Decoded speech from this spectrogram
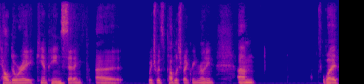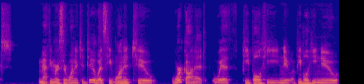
Tal'Dorei campaign setting uh, which was published by Green Ronin um, what Matthew Mercer wanted to do was he wanted to work on it with people he knew and people he knew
